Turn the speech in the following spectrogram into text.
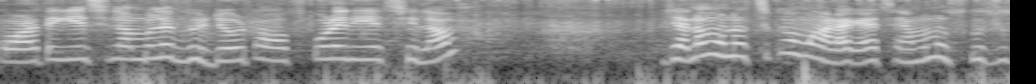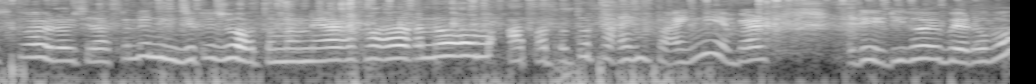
পড়াতে গিয়েছিলাম বলে ভিডিওটা অফ করে দিয়েছিলাম। যেন মনে হচ্ছে কেউ মারা গেছে, এমন উস্কু সুস্কু হয়ে রয়েছে। আসলে নিজেকে যত্ন নেওয়ার খাওয়ানো আপাতত টাইম পাইনি, এবার রেডি হয়ে বেরোবো।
